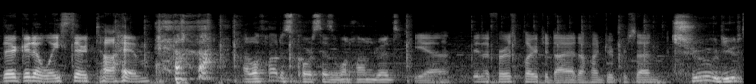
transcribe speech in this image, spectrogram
they're gonna waste their time. I love how this course says 100. Yeah. You're the first player to die at 100%. True, dude.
